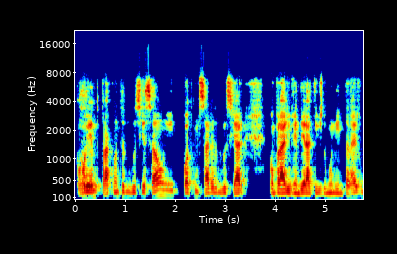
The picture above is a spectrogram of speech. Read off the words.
corrente para a conta de negociação e pode começar a negociar, comprar e vender ativos do mundo inteiro.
